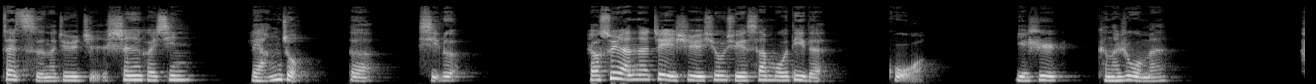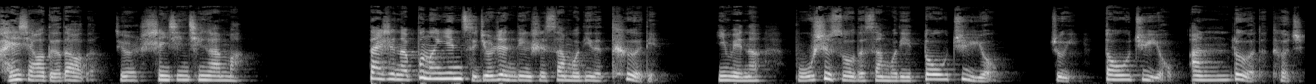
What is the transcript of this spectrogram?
在此呢，就是指身和心两种的喜乐。然后虽然呢，这也是修学三摩地的果，也是可能是我们很想要得到的，就是身心清安嘛。但是呢，不能因此就认定是三摩地的特点，因为呢，不是所有的三摩地都具有注意都具有安乐的特质。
